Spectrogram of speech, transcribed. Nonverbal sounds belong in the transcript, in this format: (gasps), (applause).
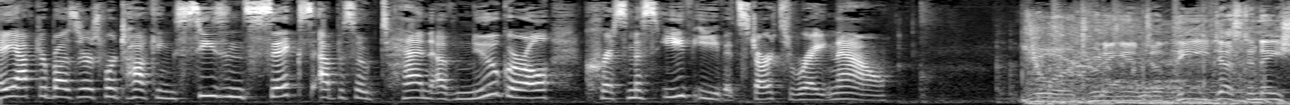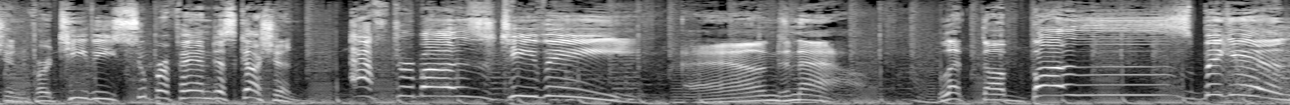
Hey, After Buzzers, we're talking season six, episode 10 of New Girl, Christmas Eve Eve. It starts right now. You're tuning into the destination for TV superfan discussion, AfterBuzz TV. And now, let the buzz begin.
